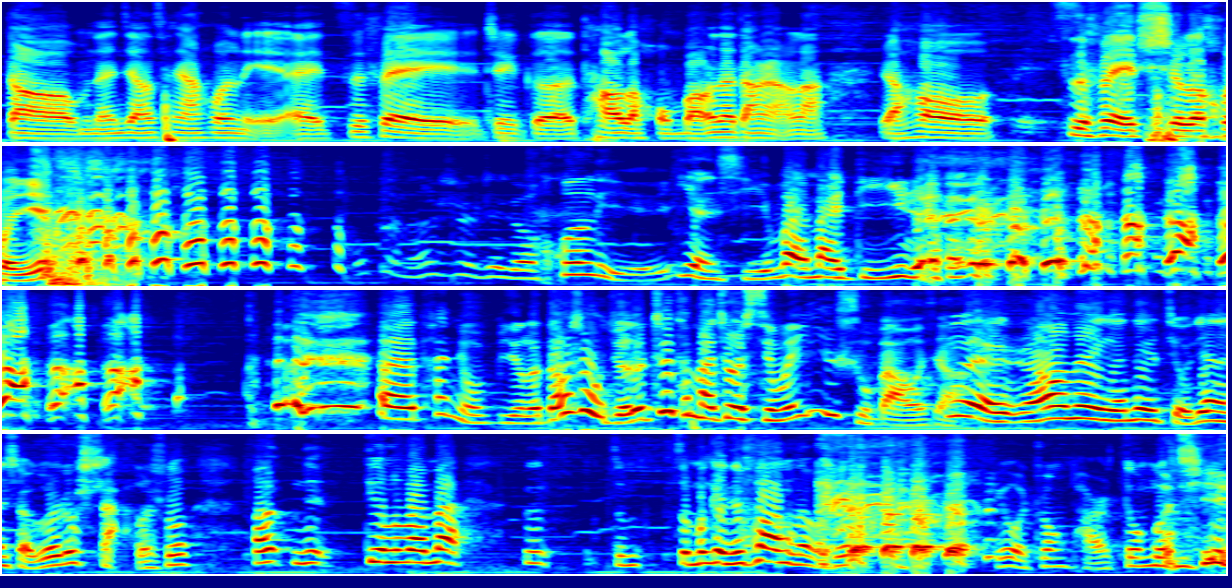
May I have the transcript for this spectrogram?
到牡丹江参加婚礼，哎自费这个掏了红包，那当然了，然后自费吃了婚宴，我可能是这个婚礼宴席外卖第一人。哎，太牛逼了！当时我觉得这他妈就是行为艺术吧，我想。对，然后那个那个酒店的小哥都傻了，说啊，你订了外卖，嗯，怎么怎么给您放呢？我说 给我装盘端过去，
